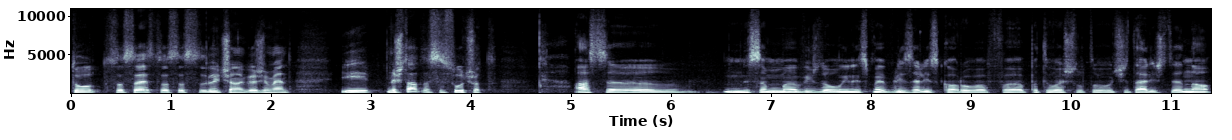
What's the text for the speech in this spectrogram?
труд, с средства, с личен ангажимент и нещата се случват. Аз не съм виждал и не сме влизали скоро в пътуващото читалище, но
